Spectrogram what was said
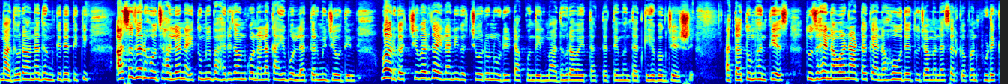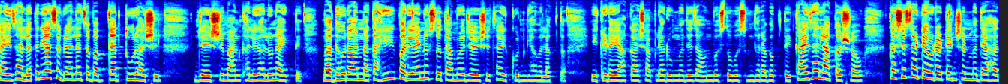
माधवरावांना धमकी देते की असं जर हो झालं नाही तुम्ही बाहेर जाऊन कोणाला काही बोललात तर मी जीव देईन. वर गच्चीवर जाईल आणि गच्चीवरून उडी टाकून देईल. माधवराव वैतागतात. ते म्हणतात की हे बघ जयश्री आता तू म्हणतीयस तुझं हे नवं नाटक आहे ना होऊ दे तुझ्या मनासारखं पण पुढे काही झालं तर या सगळ्याला जबाबदार तू राहशील. जयश्री मान खाली घालून ऐकते. माधवरावांना काही पर्याय नसतो त्यामुळे जयश्रीचं ऐकून घ्यावं लागतं. इकडे आकाश आपल्या रूममध्ये जाऊन बसतो वसुंधरा बघते. काय झालं आकाशराव? कशासाठी एवढ्या टेन्शनमध्ये आहात?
